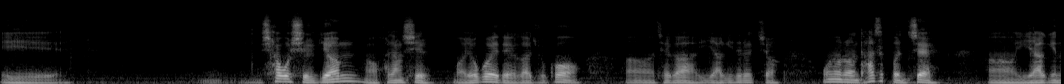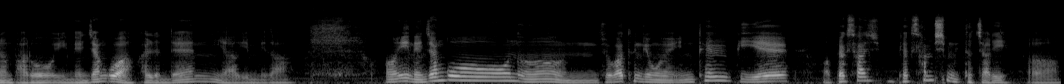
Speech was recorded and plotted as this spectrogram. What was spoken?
이 샤워실 겸 어, 화장실 뭐 요거에 대해 가지고 어, 제가 이야기 드렸죠. 오늘은 다섯 번째 어, 이야기는 바로 이 냉장고와 관련된 이야기입니다. 어, 이 냉장고는 저 같은 경우에 인텔비의 어, 140, 130리터짜리 어,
